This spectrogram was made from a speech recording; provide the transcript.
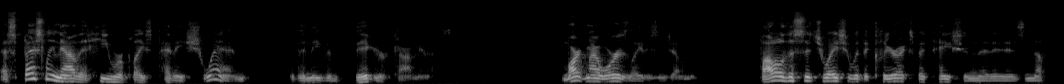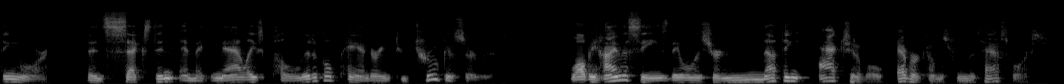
Especially now that he replaced Penny Schwinn with an even bigger communist. Mark my words, ladies and gentlemen. Follow the situation with the clear expectation that it is nothing more than Sexton and McNally's political pandering to true conservatives, while behind the scenes they will ensure nothing actionable ever comes from the task force.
